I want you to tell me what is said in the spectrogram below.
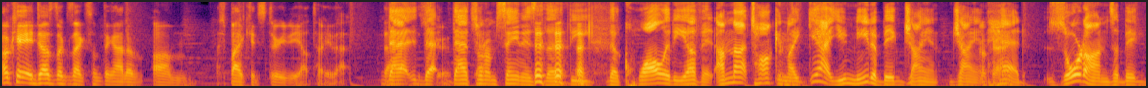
Okay, it does look like something out of um Spy Kids 3D. I'll tell you that. That is that true. that's what I'm saying is the the the quality of it. I'm not talking like yeah, you need a big giant giant Okay. head. Zordon's a big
